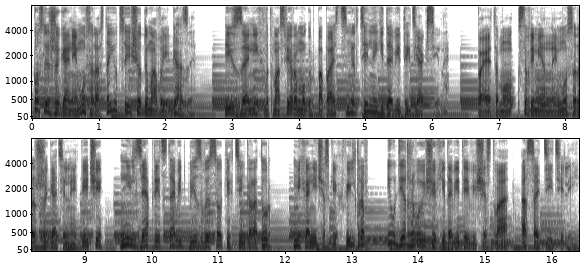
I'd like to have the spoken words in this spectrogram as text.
После сжигания мусора остаются еще дымовые газы. Из-за них в атмосферу могут попасть смертельно ядовитые диоксины. Поэтому современные мусоросжигательные печи нельзя представить без высоких температур, механических фильтров и удерживающих ядовитые вещества осадителей.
